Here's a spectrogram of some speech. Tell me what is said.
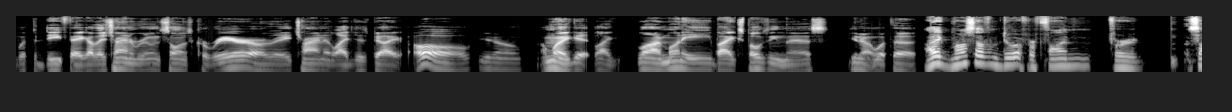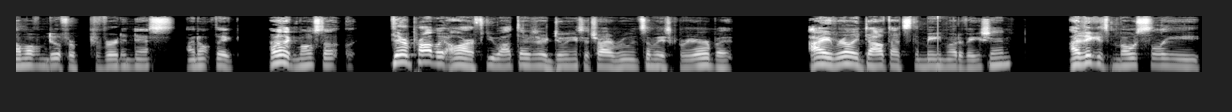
with the deep fake? Are they trying to ruin someone's career or are they trying to like just be like, Oh, you know, I'm gonna get like a lot of money by exposing this, you know, with the I think most of them do it for fun. For some of them do it for pervertedness. I don't think. I don't think most of. Uh, there probably are a few out there that are doing it to try to ruin somebody's career, but I really doubt that's the main motivation. I think it's mostly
